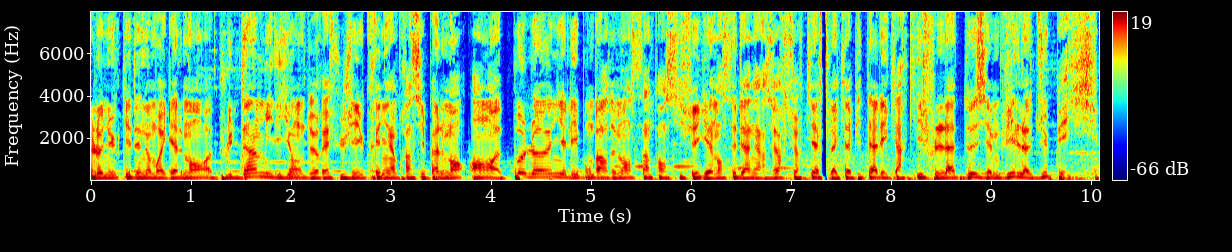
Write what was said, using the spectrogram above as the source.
L'ONU qui dénombre également plus d'un million de réfugiés ukrainiens, principalement en Pologne. Les bombardements s'intensifient également ces dernières heures sur Kiev, la capitale, et Kharkiv, la deuxième ville du pays.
